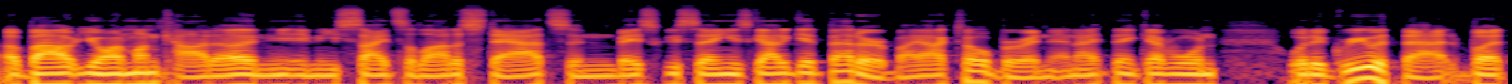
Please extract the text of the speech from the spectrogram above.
about Yoan Moncada, and, and, he cites a lot of stats and basically saying he's got to get better by October, and and I think everyone would agree with that, but.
